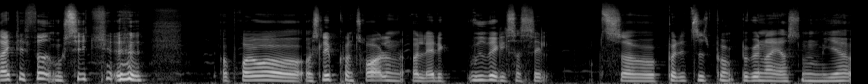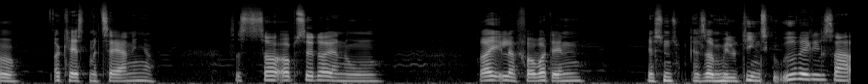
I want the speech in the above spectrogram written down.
rigtig fed musik, og prøve at slippe kontrollen og lade det udvikle sig selv. Så på det tidspunkt begynder jeg sådan mere at, at kaste med terninger. Så, så opsætter jeg nogle regler for, hvordan jeg synes, altså melodien skal udvikle sig,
